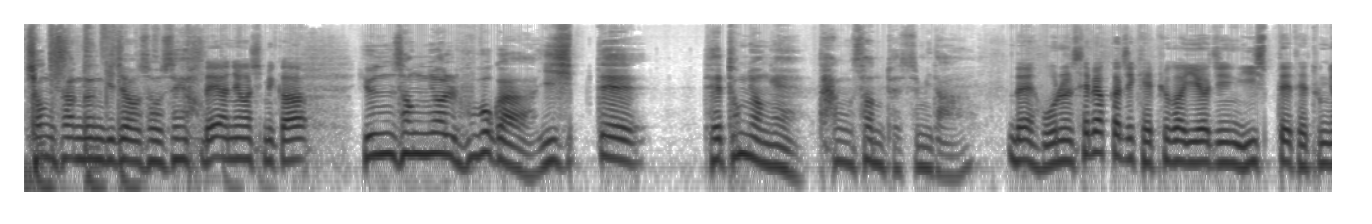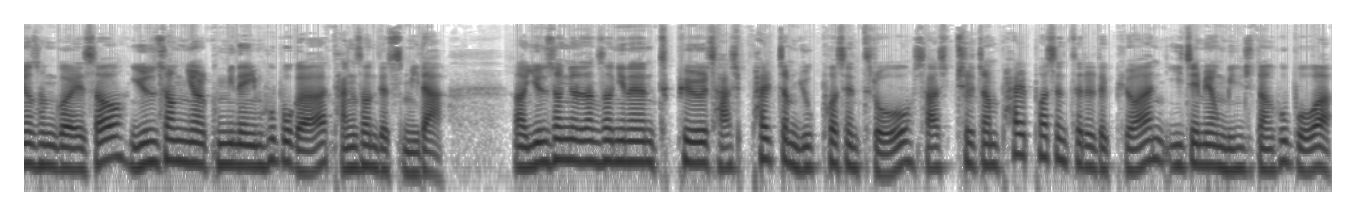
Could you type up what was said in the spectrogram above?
정상근 기자 어서 오세요. 네, 안녕하십니까? 윤석열 후보가 20대 대통령에 당선됐습니다. 네, 오늘 새벽까지 개표가 이어진 20대 대통령 선거에서 윤석열 국민의힘 후보가 당선됐습니다. 어, 윤석열 당선인은 득표율 48.6%로 47.8%를 득표한 이재명 민주당 후보와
